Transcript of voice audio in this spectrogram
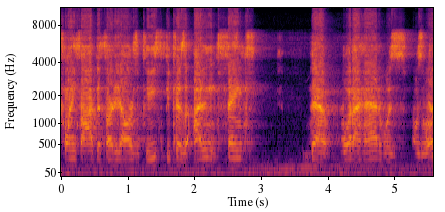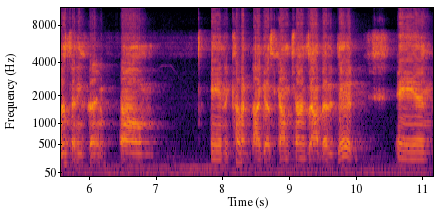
twenty five to thirty dollars a piece because I didn't think that what I had was was worth anything. Um, and it kind of, I guess, kind of turns out that it did. And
